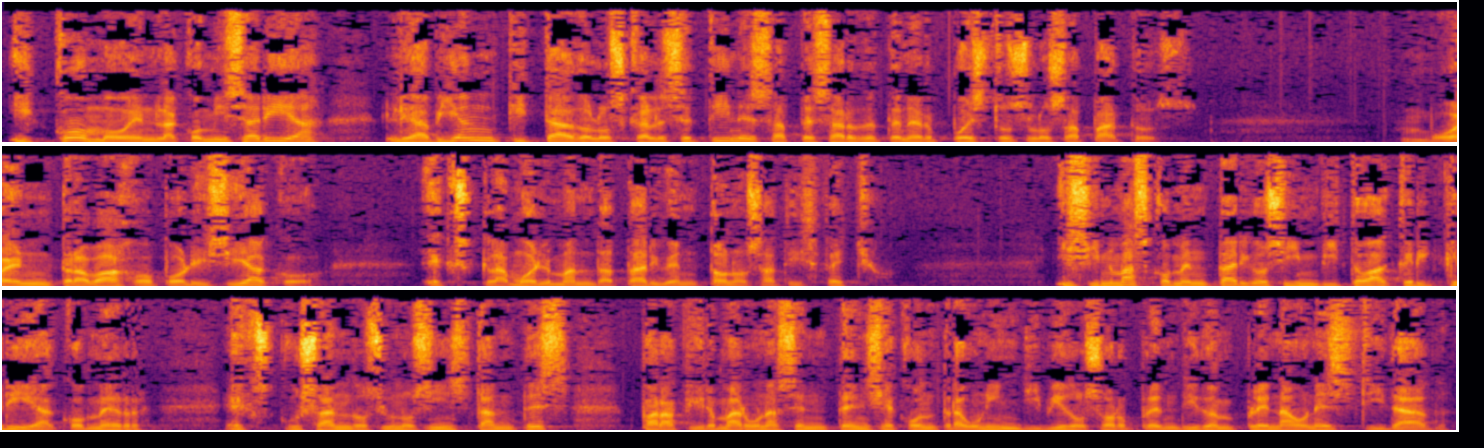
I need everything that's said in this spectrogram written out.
y cómo en la comisaría le habían quitado los calcetines a pesar de tener puestos los zapatos. Buen trabajo policíaco, exclamó el mandatario en tono satisfecho. Y sin más comentarios invitó a Cricri a comer, excusándose unos instantes para firmar una sentencia contra un individuo sorprendido en plena honestidad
